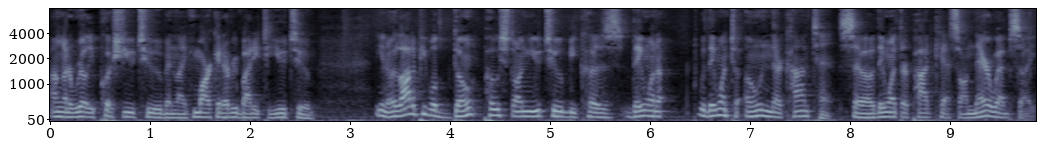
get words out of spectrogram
I'm going to really push YouTube and like market everybody to YouTube. You know, a lot of people don't post on YouTube because they want to, they want to own their content, so they want their podcasts on their website.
